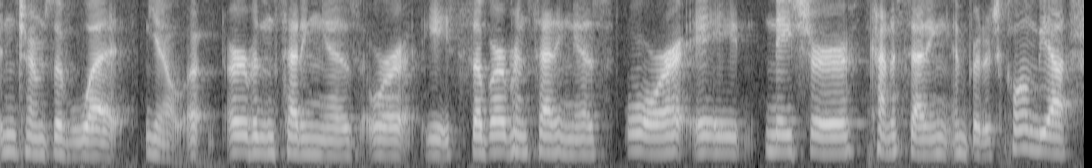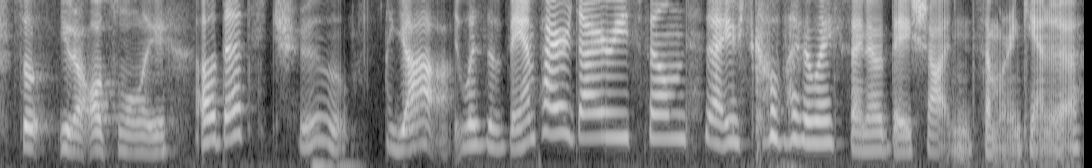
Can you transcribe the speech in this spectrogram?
in terms of what you know, a urban setting is, or a suburban setting is, or a nature kind of setting in British Columbia. So you know, ultimately, Oh, that's true. Yeah, Was the Vampire Diaries filmed at your school, by the way? Because I know they shot in somewhere in Canada.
